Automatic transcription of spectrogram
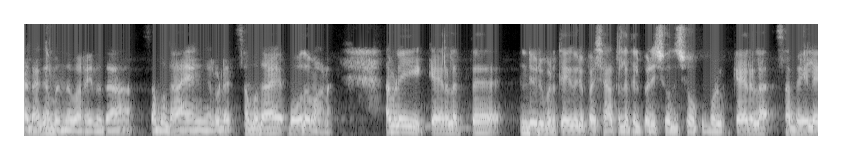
ഘടകം എന്ന് പറയുന്നത് ആ സമുദായങ്ങളുടെ സമുദായ ബോധമാണ്. നമ്മൾ ഈ കേരളത്തെ കോവിഡിന്റെ ഒരു പ്രത്യേക ഒരു പശ്ചാത്തലത്തിൽ പരിശോധിച്ച് നോക്കുമ്പോൾ കേരള സഭയിലെ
